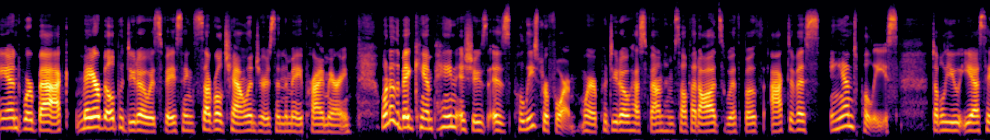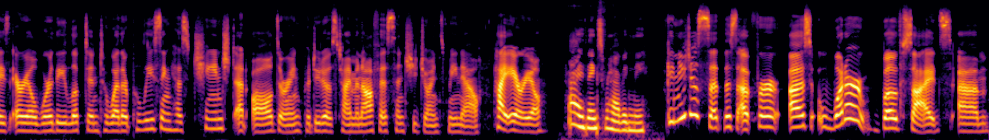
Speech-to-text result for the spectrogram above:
And we're back. Mayor Bill Peduto is facing several challengers in the May primary. One of the big campaign issues is police reform, where Peduto has found himself at odds with both activists and police. WESA's Ariel Worthy looked into whether policing has changed at all during Peduto's time in office, and she joins me now. Hi, Ariel. Hi, thanks for having me. Can you just set this up for us? What are both sides, um,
